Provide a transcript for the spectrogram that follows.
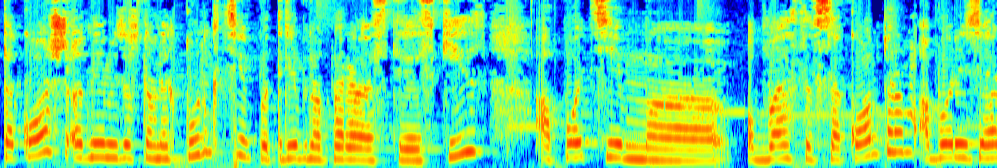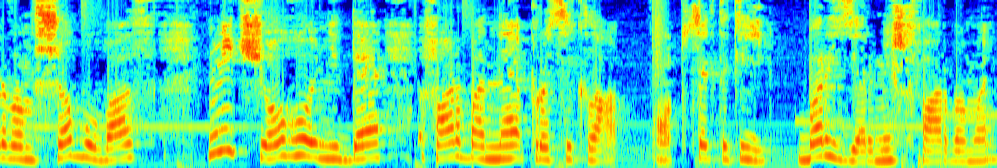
також одним із основних пунктів потрібно перевести ескіз, а потім е, обвести все контуром або резервом, щоб у вас нічого ніде фарба не протікла. От це як такий бар'єр між фарбами.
